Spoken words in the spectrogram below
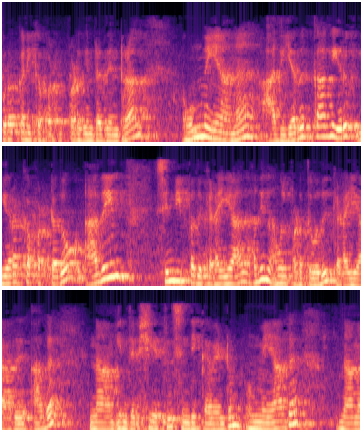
புறக்கணிக்கப்படுகின்றது என்றால் உண்மையான அது எதற்காக இறக்கப்பட்டதோ அதில் சிந்திப்பது கிடையாது அதில் அமல்படுத்துவது கிடையாது. ஆக நாம் இந்த விஷயத்தில் சிந்திக்க வேண்டும். உண்மையாக நாம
